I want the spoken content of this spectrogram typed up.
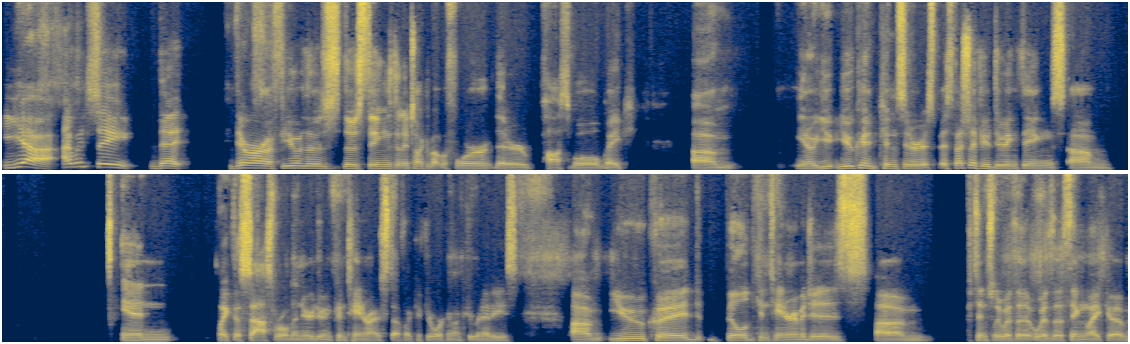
yeah, I would say that there are a few of those those things that I talked about before that are possible. Like, um, you know, you you could consider, especially if you're doing things um, in like the SaaS world and you're doing containerized stuff. Like if you're working on Kubernetes, um, you could build container images um, potentially with a with a thing like um,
